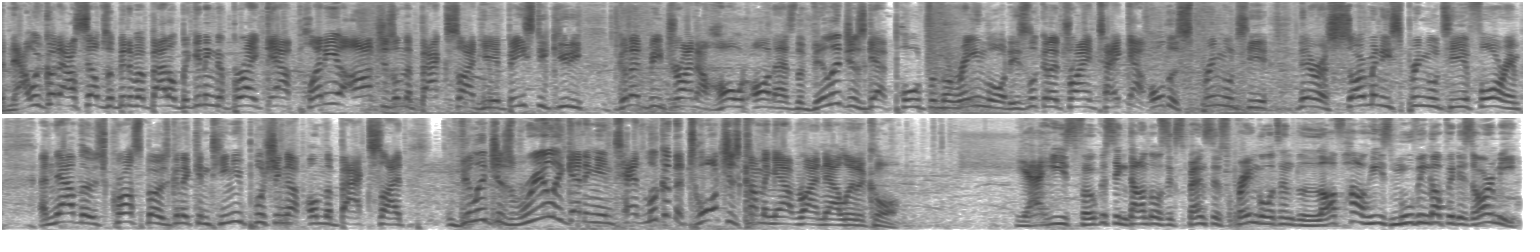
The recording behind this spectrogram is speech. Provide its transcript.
But now we've got ourselves a bit of a battle beginning to break out. Plenty of archers on the backside here. BeastyQT gonna be trying to hold on as the villagers get pulled from Marine Lord. He's looking to try and take out all the Springalds here. There are so many Springalds here for him. And now those crossbows going to continue pushing up on the backside. Villagers really getting intent. Look at the torches coming out right now, Lidakor. Yeah, he's focusing down those expensive Springalds and love how he's moving up with his army.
